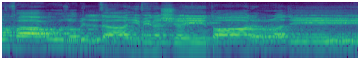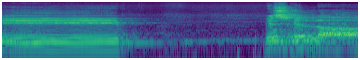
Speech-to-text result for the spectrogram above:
بعد فأعوذ بالله من الشيطان الرجيم بسم الله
